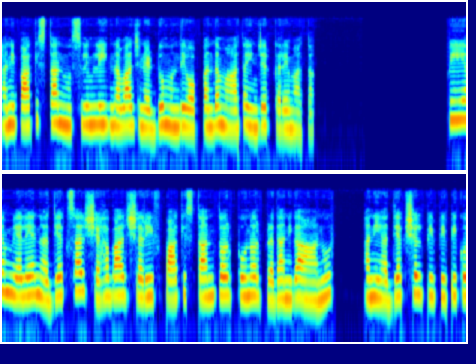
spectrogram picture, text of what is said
అని పాకిస్తాన్ ముస్లిం లీగ్ నవాజ్ నెడ్డు ముంది ఒప్పందం ఆత ఇంజర్ కరేమాత పిఎంఎల్ఎన్ అధ్యక్షాల్ షెహబాజ్ షరీఫ్ పాకిస్తాన్ తోర్ పూనోర్ ప్రధానిగా ఆనూర్ అని అధ్యక్షల్ పిపిపికో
